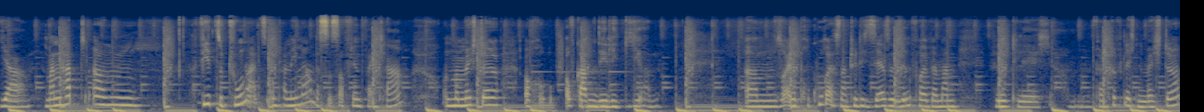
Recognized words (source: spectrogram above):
Ja, man hat ähm, viel zu tun als Unternehmer, das ist auf jeden Fall klar. Und man möchte auch Aufgaben delegieren. Ähm, so eine Prokura ist natürlich sehr, sehr sinnvoll, wenn man wirklich ähm, verschriftlichen möchte,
